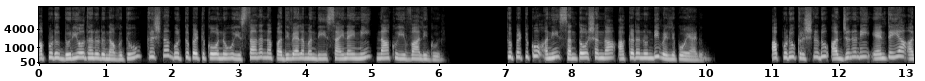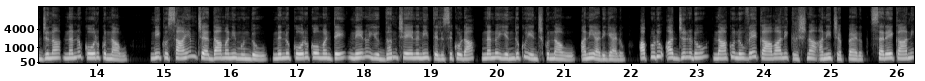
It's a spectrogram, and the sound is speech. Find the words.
అప్పుడు దుర్యోధనుడు నవ్వుతూ కృష్ణ గుర్తుపెట్టుకో నువ్వు ఇస్తానన్న పదివేల మంది సైనైని నాకు ఇవ్వాలి గుర్. తుపెట్టుకో అని సంతోషంగా అక్కడ నుండి వెళ్ళిపోయాడు. అప్పుడు కృష్ణుడు అర్జునుని ఏంటయ్యా అర్జున నన్ను కోరుకున్నావు. నీకు సాయం చేద్దామని ముందు నిన్ను కోరుకోమంటే నేను యుద్ధం చేయనని తెలిసి కూడా నన్ను ఎందుకు ఎంచుకున్నావు అని అడిగాడు. అప్పుడు అర్జునుడు నాకు నువ్వే కావాలి కృష్ణ అని చెప్పాడు. సరే కాని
